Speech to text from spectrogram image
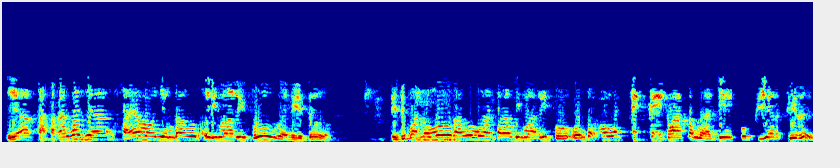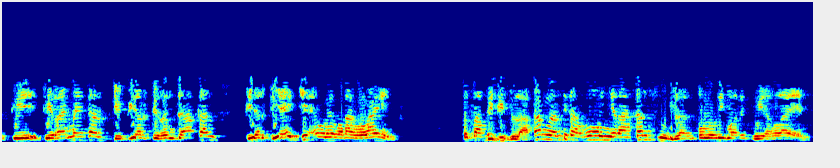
Ya, katakan saja, saya mau nyumbang lima ribu, kan itu. Di depan umum kamu mengatakan lima ribu untuk mengecek keikhlasan hati, biar di, di, diremehkan, biar direndahkan, biar diejek oleh orang lain. Tetapi di belakang nanti kamu menyerahkan sembilan puluh lima ribu yang lain.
